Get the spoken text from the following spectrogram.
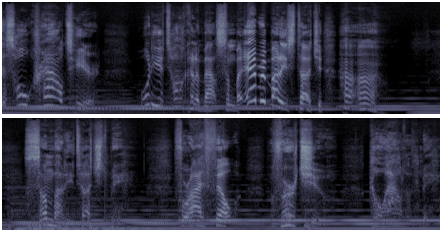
this whole crowd's here. What are you talking about? Somebody, everybody's touching. Uh uh-uh. uh Somebody touched me, for I felt virtue go out of me.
